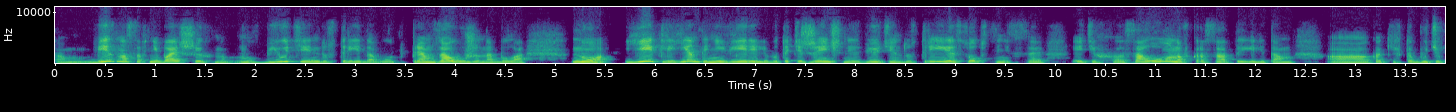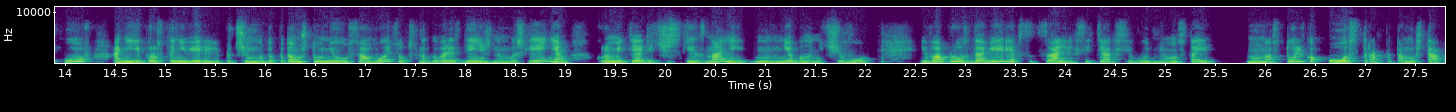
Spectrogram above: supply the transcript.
там, бизнесов небольших, ну, ну, в бьюти-индустрии, да, вот прям заужена была, но ей клиенты не верили. Вот эти женщины из бьюти-индустрии, собственницы этих э, салонов красоты или там а, каких-то бутиков, они ей просто не верили. Почему? Да потому что у нее у самой, собственно говоря, с денежным мышлением, кроме теоретических знаний, ну, не было ничего. И вопрос доверия в социальных сетях сегодня, он стоит ну, настолько остро, потому что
